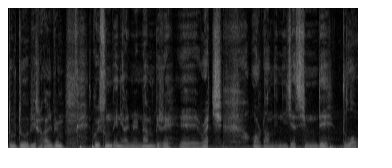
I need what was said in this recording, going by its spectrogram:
durduğu bir albüm. Kuyus'un en iyi albümlerinden biri e, Wretch. Oradan dinleyeceğiz şimdi The Law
